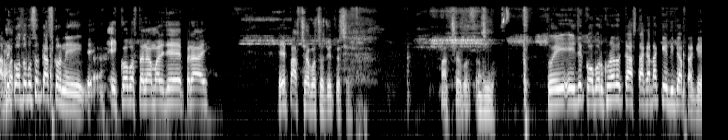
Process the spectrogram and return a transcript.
আপনি কত বছর কাজ করেন এই অবস্থানে আমার যে প্রায় এই পাঁচ ছয় বছর চলতেছে। পাঁচ ছয় বছর। জি। তো এই এই যে কবর খোঁড়ার কাজ টাকাটা কে দিবে আপনাকে?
